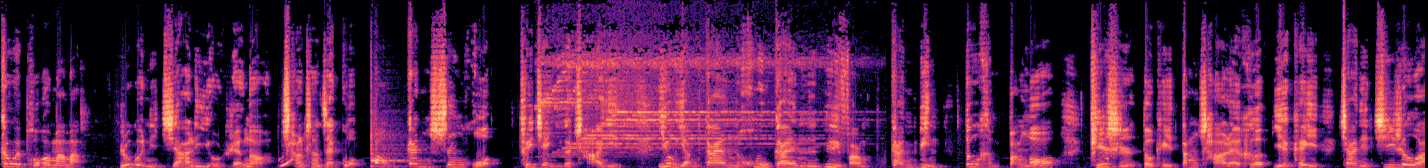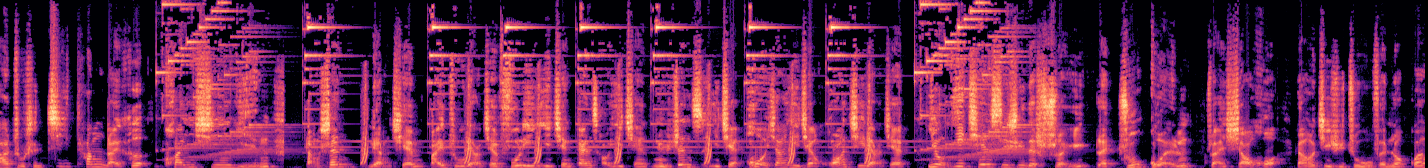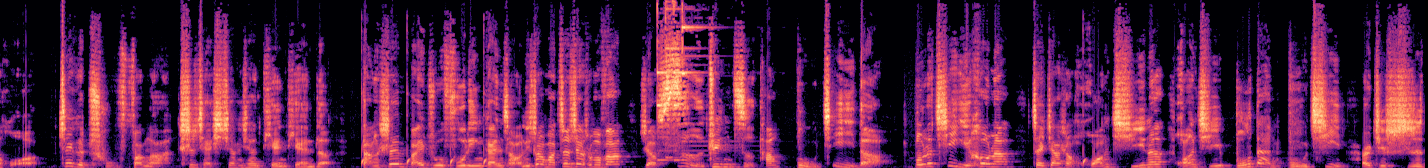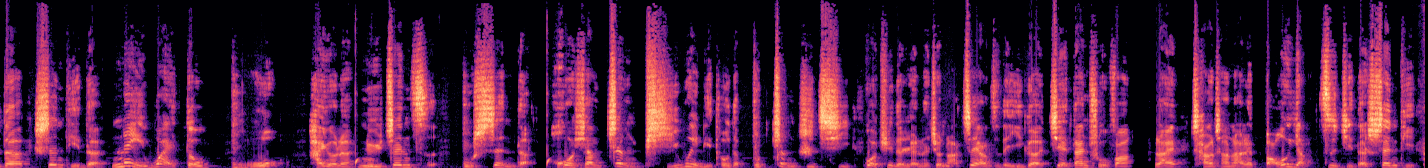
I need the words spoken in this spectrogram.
各位婆婆妈妈，如果你家里有人啊，常常在过爆肝生活，推荐一个茶饮，又养肝护肝，预防肝病都很棒哦。平时都可以当茶来喝，也可以加点鸡肉啊，煮成鸡汤来喝，宽心饮。党参两钱，白术两钱，茯苓一钱，甘草一钱，女贞子一钱，藿香一钱，黄芪两钱，用一千 CC 的水来煮滚，转小火，然后继续煮五分钟，关火。这个处方啊，吃起来香香甜甜的。党参、白术、茯苓、甘草，你知道吗？这叫什么方？叫四君子汤，补气的。补了气以后呢，再加上黄芪呢，黄芪不但补气，而且使得身体的内外都补。还有呢，女贞子补肾的，藿香正脾胃里头的不正之气。过去的人呢，就拿这样子的一个简单处方来常常拿来保养自己的身体。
